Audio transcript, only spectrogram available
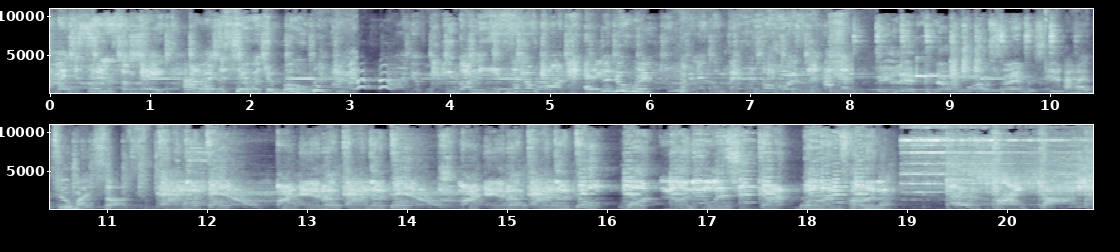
I might just send you some big. I might just sit with your boo. You got me east and one. And the new whip. I had too much sauce. my anaconda don't. My anaconda don't want none unless you got buns, hun. Oh my gosh.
